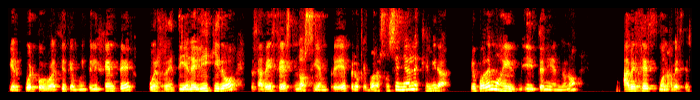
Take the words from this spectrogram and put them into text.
y el cuerpo, voy a decir que es muy inteligente, pues retiene líquido. Entonces a veces, no siempre, ¿eh? pero que bueno, son señales que mira, que podemos ir, ir teniendo, ¿no? A veces, bueno, a veces,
